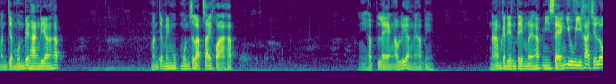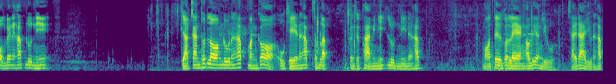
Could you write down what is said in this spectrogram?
มันจะหมุนไปทางเดียวนะครับ มันจะไม่หมุนสลับซ้ายขวาครับ นี่ครับแรงเอาเรื่องนะครับนี่น้ำกระเด็นเต็มเลยครับ มีแสง UV ฆ่าเชื้อโรคด้วยนะครับ รุ่นนี้ จากการทดลองดูนะครับ มันก็โอเคนะครับสำหรับเครื่องซักผ้ามินิรุ่นนี้นะครับ มอเตอร์ก็แรงเอาเรื่องอยู่ใช้ได้อยู่นะครับ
